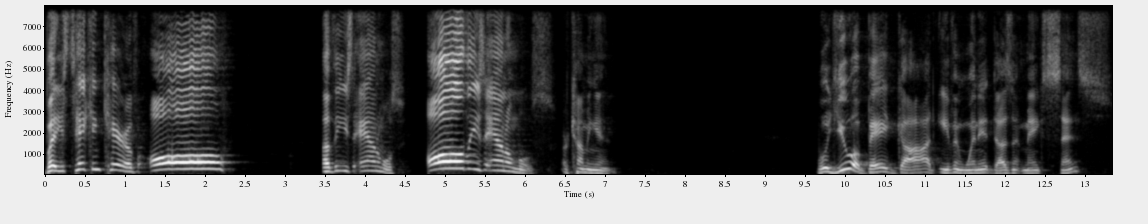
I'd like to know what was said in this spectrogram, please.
But he's taking care of all of these animals. All these animals are coming in. Will you obey God even when it doesn't make sense?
